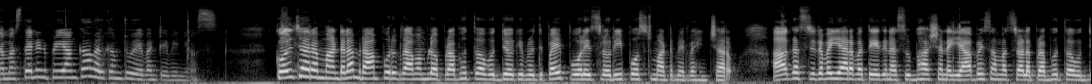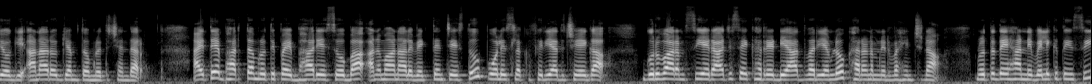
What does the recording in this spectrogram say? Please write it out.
నమస్తే నేను Priyanka. Welcome to A one TV news. Kolcharam మండలం రాంపూర్ గ్రామంలో ప్రభుత్వ ఉద్యోగి మృతిపై పోలీసులు రీపోస్ట్ మార్టం నిర్వహించారు. ఆగస్టు ఇరవై ఆరవ తేదీన సుభాష్ అనే యాభై సంవత్సరాల ప్రభుత్వ ఉద్యోగి అనారోగ్యంతో మృతి చెందారు. అయితే భర్త మృతిపై భార్య శోభ అనుమానాలు వ్యక్తం చేస్తూ పోలీసులకు ఫిర్యాదు చేయగా గురువారం సీఏ రాజశేఖర్ రెడ్డి ఆధ్వర్యంలో ఖననం నిర్వహించిన మృతదేహాన్ని వెలికితీసి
